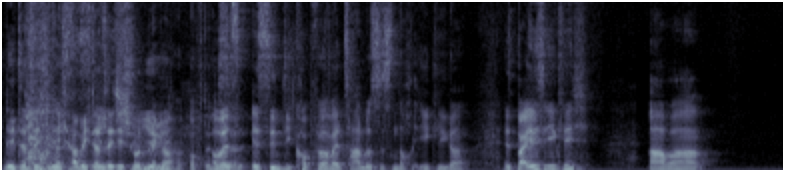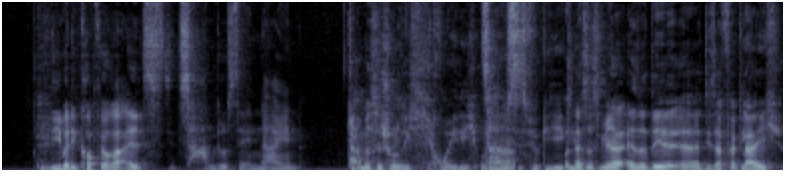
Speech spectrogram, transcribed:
Nee, tatsächlich nicht. Habe ich tatsächlich schon länger auf der Aber Liste. es, es sind die Kopfhörer, weil Zahnbürste ist noch ekliger. Ist beides eklig, aber lieber die Kopfhörer als die Zahnbürste. Ey, nein. Zahnbürste ist schon richtig räudig, oder? Zahnbürste ist wirklich eklig. Und das ist mir, also die, äh, dieser Vergleich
